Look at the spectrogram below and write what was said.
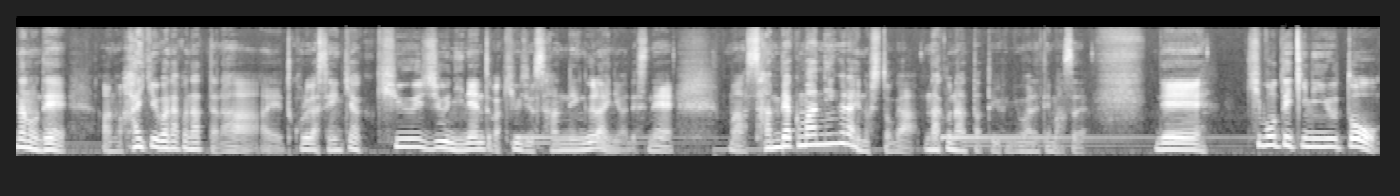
なのであの配給がなくなったら、えー、とこれが1992年とか93年ぐらいにはですね、まあ、300万人ぐらいの人が亡くなったというふうに言われてます。で規模的に言うと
